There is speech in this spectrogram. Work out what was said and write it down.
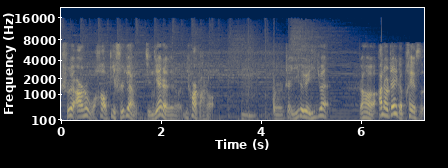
十月二十五号第十卷紧接着就一块发售。嗯就是这一个月一卷，然后按照这个 pace，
